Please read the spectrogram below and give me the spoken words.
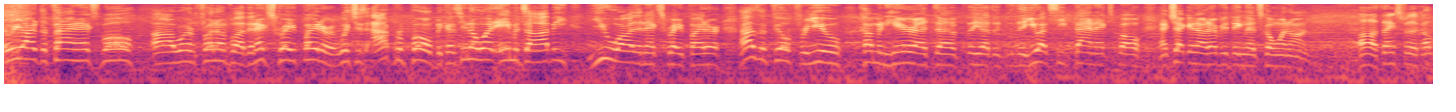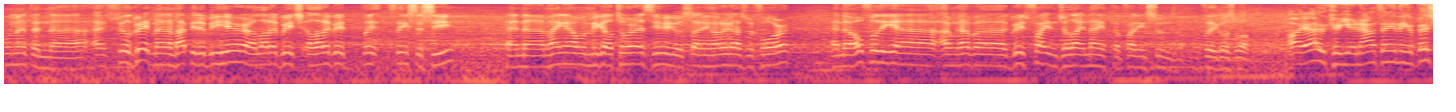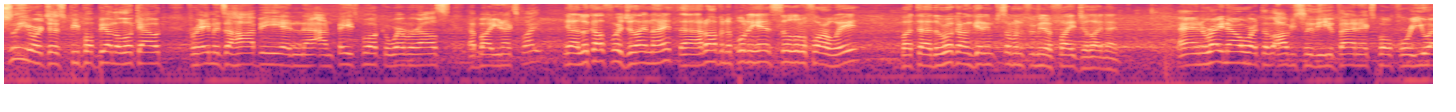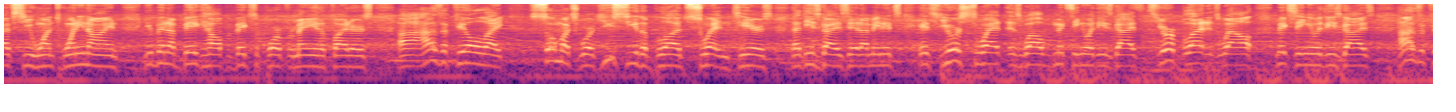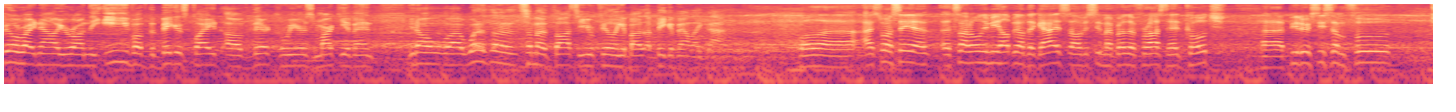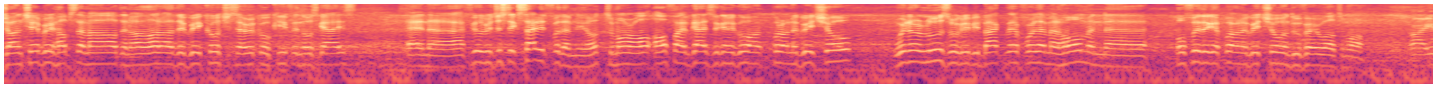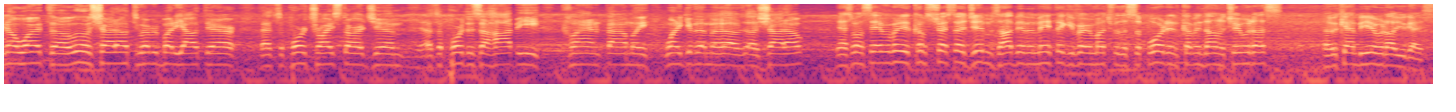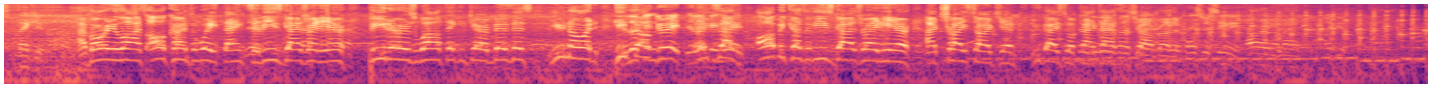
Here we are at the Fan Expo. Uh, we're in front of uh, the next great fighter, which is apropos because you know what, Aiemann Zahabi, you are the next great fighter. How does it feel for you coming here at uh, the, the, the UFC Fan Expo and checking out everything that's going on? Oh, thanks for the compliment, and uh, I feel great, man. I'm happy to be here. A lot of great, a lot of great things to see, and uh, I'm hanging out with Miguel Torres here. He was signing autographs before, and uh, hopefully I'm gonna have a great fight on July 9th. I'm fighting soon. Hopefully it goes well. Oh yeah, can you announce anything officially, or just people be on the lookout for Aiemann Zahabi and uh, on Facebook or wherever else about your next fight? Yeah, look out for July 9th. Uh, I don't have an opponent yet; it's still a little far away, but uh, they're working on getting someone for me to fight July 9th. And right now we're at the obviously the Fan Expo for UFC 129. You've been a big help, a big support for many of the fighters. Uh, how does it feel like so much work? You see the blood, sweat, and tears that these guys did. I mean, it's it's your sweat as well mixing with these guys. It's your blood as well mixing with these guys. How does it feel right now? You're on the eve of the biggest fight of their careers, marquee event. You know, uh, what are some of the thoughts that you're feeling about a big event like that? Well, uh, I just want to say that it's not only me helping out the guys. Obviously, my brother Firas, the head coach. Uh, Peter Sisamfu, John Chamber helps them out, and a lot of other great coaches, Eric O'Keefe and those guys. And uh, I feel we're just excited for them. You know, tomorrow all, all five guys are going to go on, put on a great show. Win or lose, we're going to be back there for them at home, and uh, hopefully they're going to put on a great show and do very well tomorrow. All right, you know what? Uh, a little shout out to everybody out there that support TriStar Gym, yeah. that support the Zahabi clan family. Want to give them a, a shout out? Yeah, I just want to say everybody who comes to TriStar Gym, Zahabi MMA, thank you very much for the support and coming down to train with us. We can't be here without you guys. Thank you. I've already lost all kinds of weight thanks yeah. to these guys right here. Peter as well, taking care of business. You know it. He You're looking great. You're looking exactly, great. All because of these guys right here at TriStar Gym. You guys do a fantastic job, brother. Thanks for seeing me. All right, my man. Thank you.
